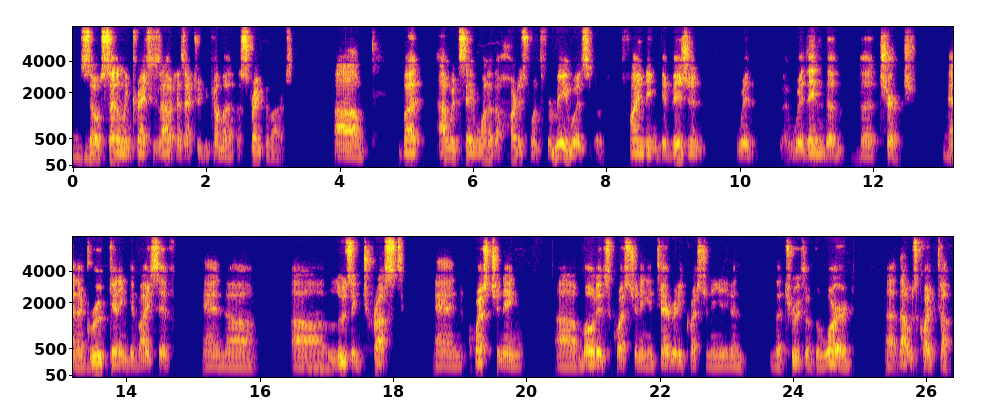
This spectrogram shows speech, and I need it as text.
Mhm. So settling crises out has actually become a, a strength of ours. Um, but I would say one of the hardest ones for me was finding division with within the the church and a Mhm. group getting divisive and uh, uh, losing trust and questioning uh, motives, questioning integrity, questioning even the truth of the word. Uh, that was quite tough.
